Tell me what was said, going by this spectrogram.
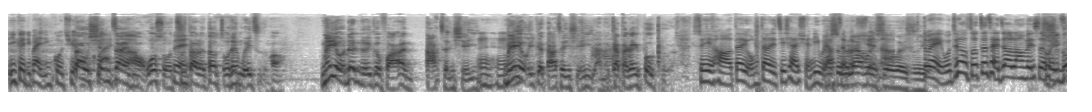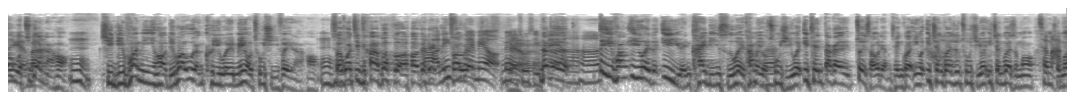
一个礼拜已经过去了。到现在哈，我所知道的，到昨天为止哈。没有任何一个法案达成协议，没有一个达成协议啊！你看大概报告了。所以哈，到底我们到底接下来选立委要怎么选呢？对，我就要说这才叫浪费社会资源嘛。嗯，是立法年哈，李焕委员可以为没有出席费了哈。所以我今天报告啊，临时会没有没有出席。那个地方议会的议员开临时会，他们有出席费，一天大概最少两千块，因为一千块是出席费，一千块什么什么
